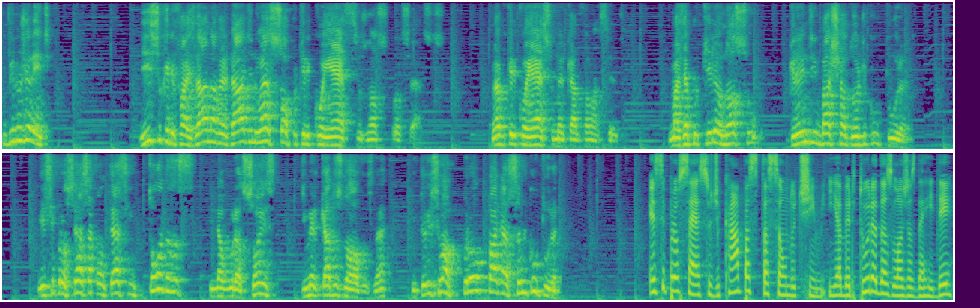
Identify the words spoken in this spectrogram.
e vira no gerente. Isso que ele faz lá, na verdade, não é só porque ele conhece os nossos processos, não é porque ele conhece o mercado farmacêutico, mas é porque ele é o nosso grande embaixador de cultura. Esse processo acontece em todas as inaugurações de mercados novos, né? Então isso é uma propagação de cultura. Esse processo de capacitação do time e abertura das lojas da RD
